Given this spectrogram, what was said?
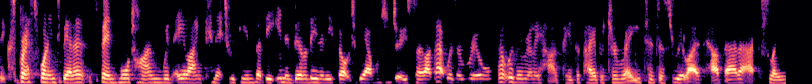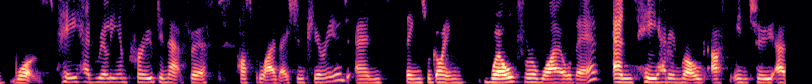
expressed wanting to be able to spend more time with Eli and connect with him, but the inability that he felt to be able to do so. Like that was a real, that was a really hard piece of paper to read to just realize how bad it actually was. He had really improved in that first hospitalization period and things were going well for a while there. And he had enrolled us into a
